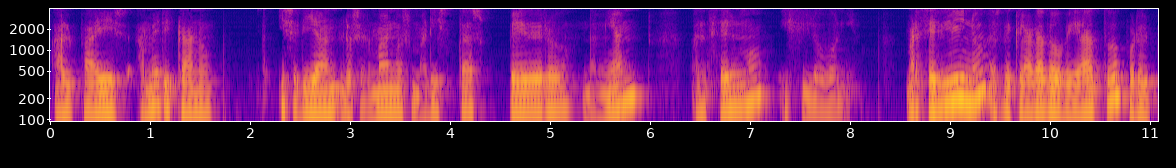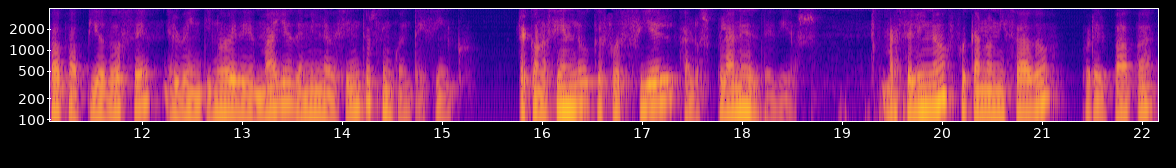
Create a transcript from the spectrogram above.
al país americano y serían los hermanos maristas Pedro, Damián, Anselmo y Filobonio. Marcelino es declarado beato por el Papa Pío XII el 29 de mayo de 1955, reconociendo que fue fiel a los planes de Dios. Marcelino fue canonizado por el Papa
